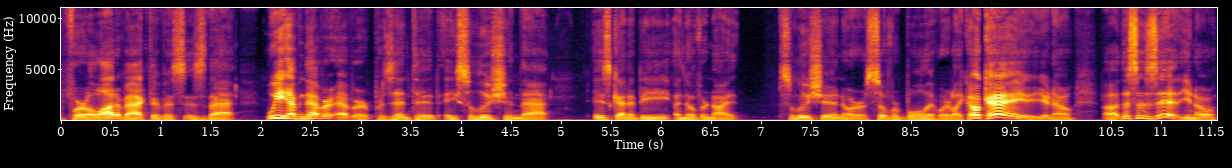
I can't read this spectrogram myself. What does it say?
for a lot of activists is that we have never ever presented a solution that is going to be an overnight solution or a silver bullet. We're like, okay, you know, uh, this is it. You know,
